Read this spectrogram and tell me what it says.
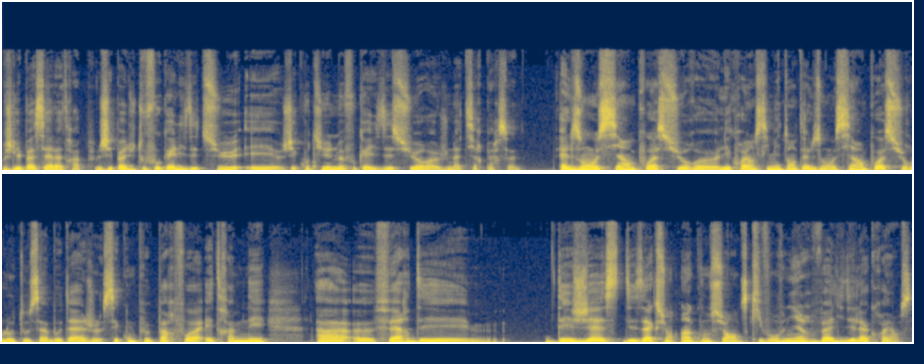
je l'ai passé à la trappe. J'ai pas du tout focalisé dessus et j'ai continué de me focaliser sur euh, je n'attire personne. Elles ont aussi un poids sur les croyances limitantes, elles ont aussi un poids sur l'auto-sabotage. C'est qu'on peut parfois être amené à faire des, des gestes, des actions inconscientes qui vont venir valider la croyance.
